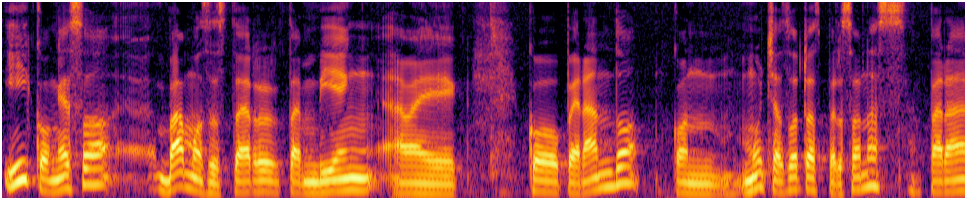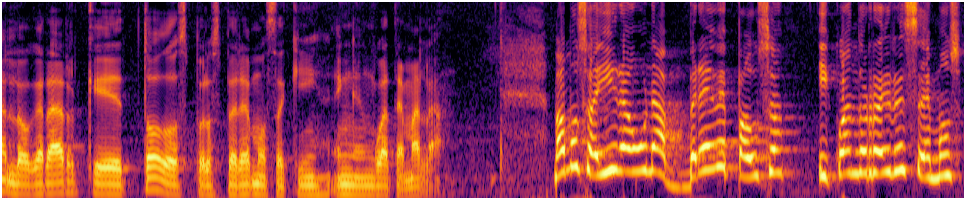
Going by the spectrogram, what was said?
Y con eso eh, vamos a estar también cooperando con muchas otras personas para lograr que todos prosperemos aquí en Guatemala. Vamos a ir a una breve pausa y cuando regresemos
